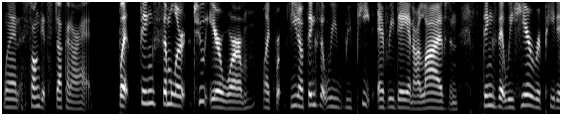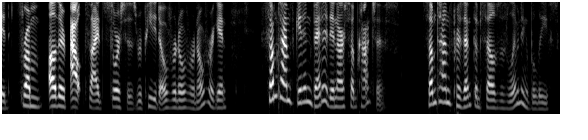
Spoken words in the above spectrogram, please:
when a song gets stuck in our head. But things similar to earworm, like, you know, things that we repeat every day in our lives and things that we hear repeated from other outside sources, repeated over and over and over again, sometimes get embedded in our subconscious, sometimes present themselves as limiting beliefs.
